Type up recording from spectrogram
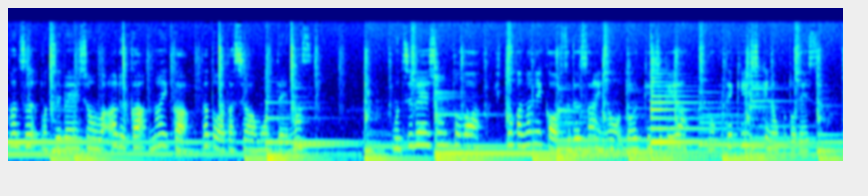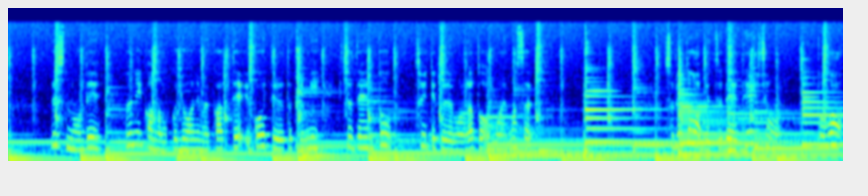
まずモチベーションはあるかないかだと私は思っています。モチベーションとは人が何かをする際の動機づけや目的意識のことです。ですので何かの目標に向かって動いている時に必然とついてくるものだと思います。それとは別でテンションとは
